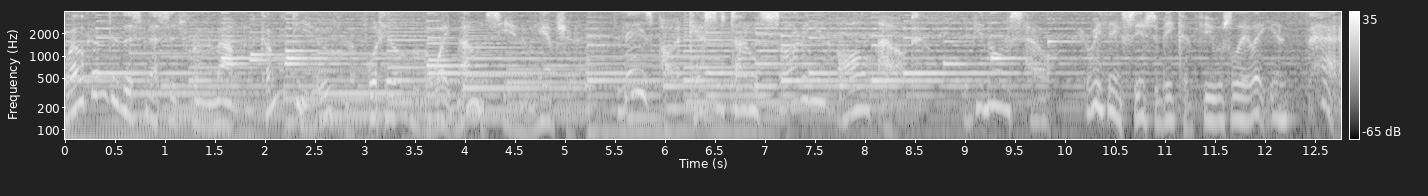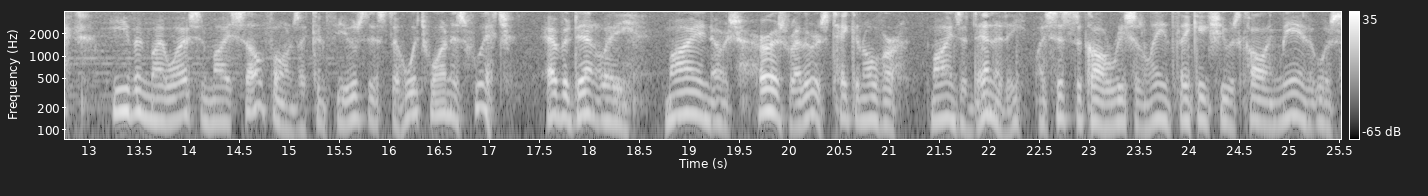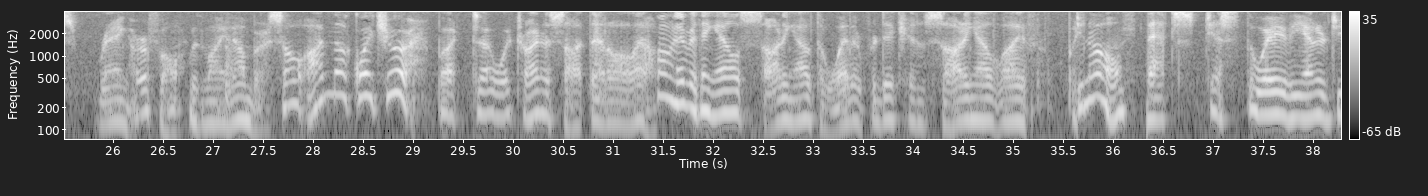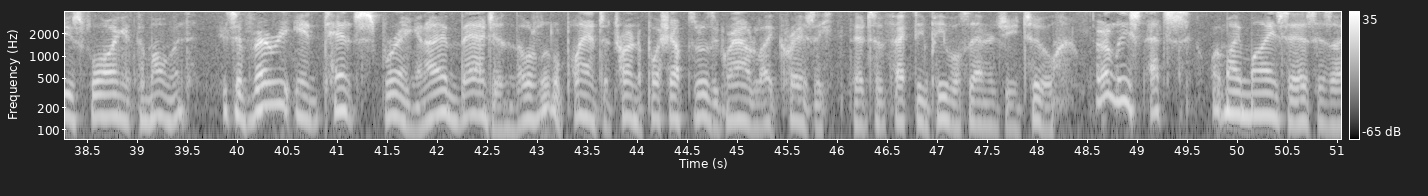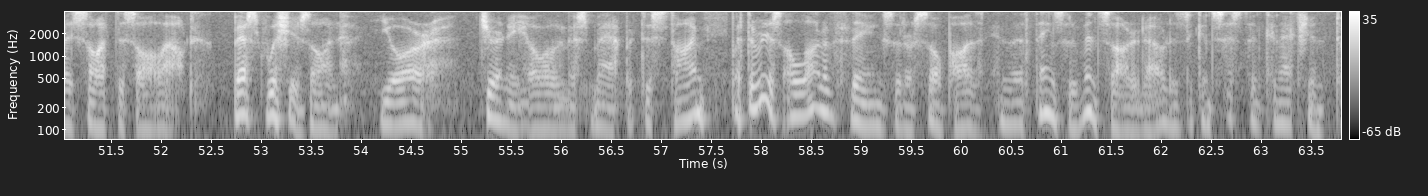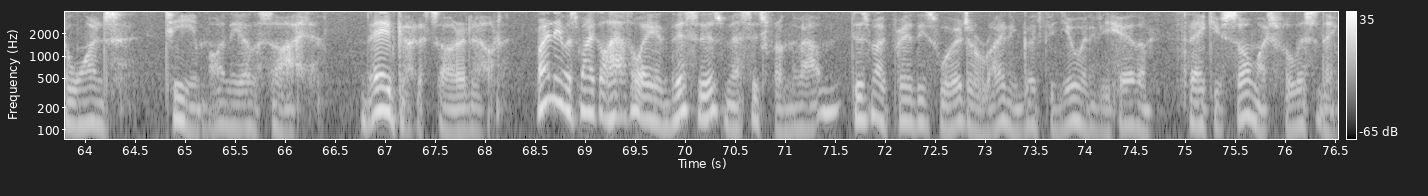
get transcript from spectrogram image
Welcome to this message from the mountain, coming to you from the foothills of the White Mountains here in New Hampshire. Today's podcast is titled Sorting It All Out. Have you noticed how everything seems to be confused lately? In fact, even my wife's and my cell phones are confused as to which one is which. Evidently, mine, or hers rather, has taken over mine's identity. My sister called recently thinking she was calling me and it was rang her phone with my number. So I'm not quite sure, but uh, we're trying to sort that all out. And everything else, sorting out the weather predictions, sorting out life. But you know, that's just the way the energy is flowing at the moment. It's a very intense spring, and I imagine those little plants are trying to push up through the ground like crazy. That's affecting people's energy too. Or at least that's what my mind says as I sort this all out. Best wishes on your journey along this map at this time. But there is a lot of things that are so positive, and the things that have been sorted out is a consistent connection to one's team on the other side. They've got it sorted out. My name is Michael Hathaway, and this is Message from the Mountain. It is my prayer these words are right and good for you, and if you hear them, thank you so much for listening.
